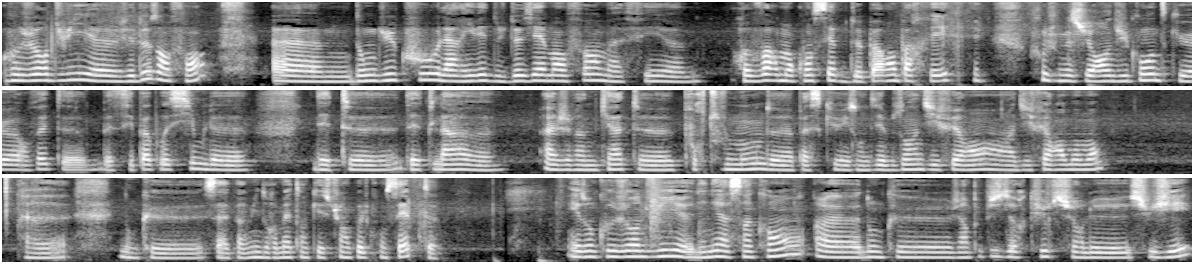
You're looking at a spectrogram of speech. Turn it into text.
Aujourd'hui euh, j'ai deux enfants. Euh, donc du coup l'arrivée du deuxième enfant m'a fait euh, revoir mon concept de parent parfait où je me suis rendu compte que en fait euh, bah, c'est pas possible d'être d'être là H24 euh, pour tout le monde parce qu'ils ont des besoins différents à différents moments. Donc ça a permis de remettre en question un peu le concept et donc aujourd'hui, euh, l'aîné a 5 ans, euh, donc euh, j'ai un peu plus de recul sur le sujet.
